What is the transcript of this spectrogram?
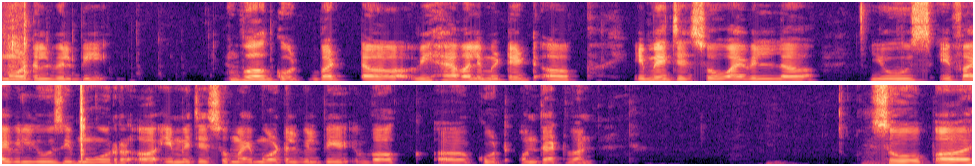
model will be work good. But uh, we have a limited uh, images. So i will uh, use if i will use more uh, images so my model will be work uh, good on that one. So uh,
